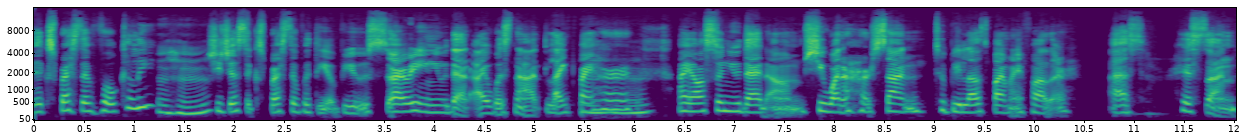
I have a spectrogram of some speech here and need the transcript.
expressed it vocally. Mm-hmm. She just expressed it with the abuse. So I already knew that I was not liked by mm-hmm. her. I also knew that um, she wanted her son to be loved by my father as his son.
